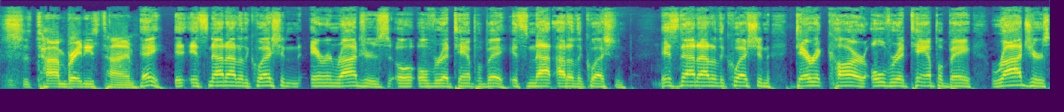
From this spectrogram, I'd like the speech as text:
this is Tom Brady's time. Hey, it, it's not out of the question. Aaron Rodgers o- over at Tampa Bay. It's not out of the question. It's not out of the question. Derek Carr over at Tampa Bay. Rodgers,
